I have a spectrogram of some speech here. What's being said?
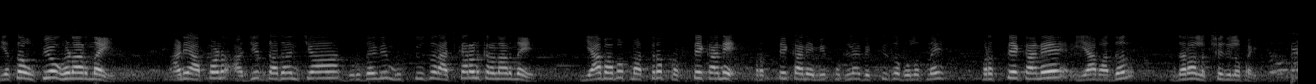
याचा उपयोग होणार नाही. आणि आपण अजितदादांच्या दुर्दैवी मृत्यूचं राजकारण करणार नाही याबाबत मात्र प्रत्येकाने प्रत्येकाने मी कुठल्या व्यक्तीचं बोलत नाही प्रत्येकाने याबद्दल जरा लक्ष दिलं पाहिजे.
